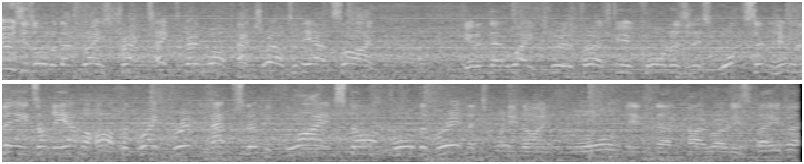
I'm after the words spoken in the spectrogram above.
uses all of that racetrack, takes Benoit Paturel to the outside, getting their way through the first few corners, and it's Watson who leads on the Yamaha for Great Britain. Absolutely flying start for the Brit. A 29-4 in uh, Cairoli's favour,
